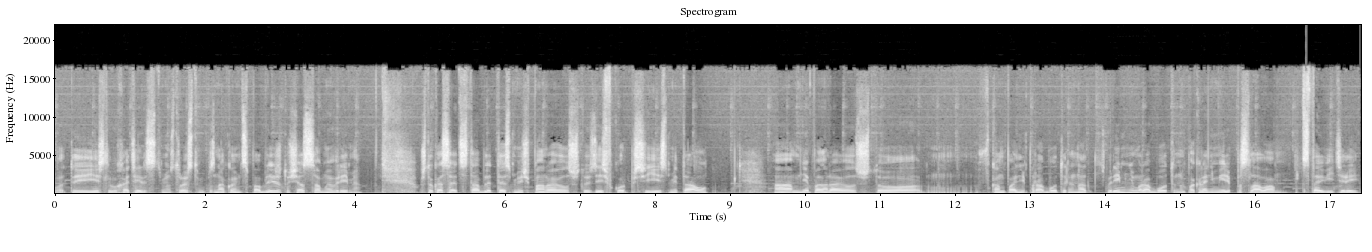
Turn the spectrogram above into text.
Вот, и если вы хотели с этими устройствами познакомиться поближе, то сейчас самое время. Что касается таблет тест, мне очень понравилось, что здесь в корпусе есть металл. А, мне понравилось, что в компании поработали над временем работы, ну, по крайней мере, по словам представителей.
